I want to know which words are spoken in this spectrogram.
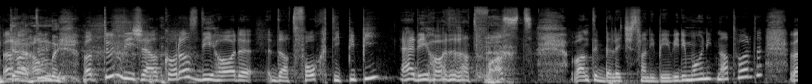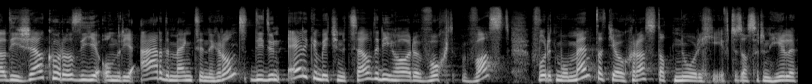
wat, doen, handig. wat doen die gelkorrels? Die houden dat vocht, die pipi, hè, die houden dat vast. Want de billetjes van die baby die mogen niet nat worden. Wel, die gelkorrels die je onder je aarde mengt in de grond, die doen eigenlijk een beetje hetzelfde. Die houden vocht vast voor het moment dat jouw gras dat nodig heeft. Dus als er een hele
